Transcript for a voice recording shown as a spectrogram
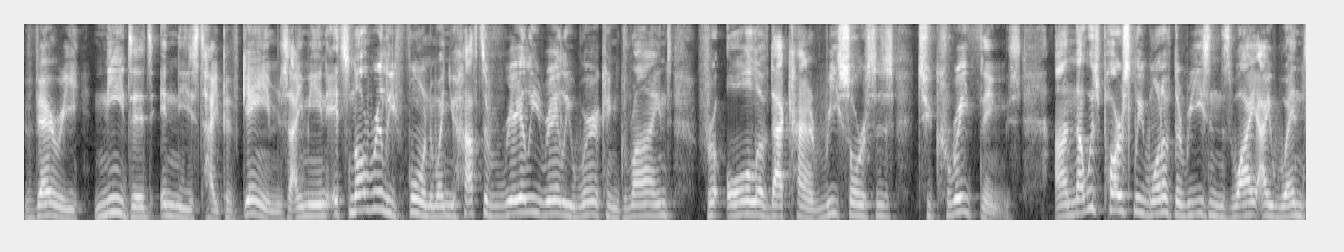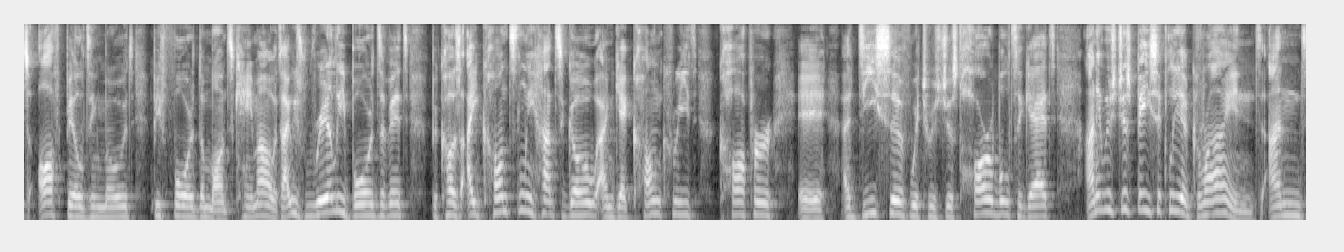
very needed in these type of games. I mean, it's not really fun when you have to really, really work and grind for all of that kind of resources to create things. And that was partially one of the reasons why I went off building mode before the mods came out. I was really bored of it because I constantly had to go and get concrete, copper, uh, adhesive, which was just horrible to get, and it was just basically a grind. And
